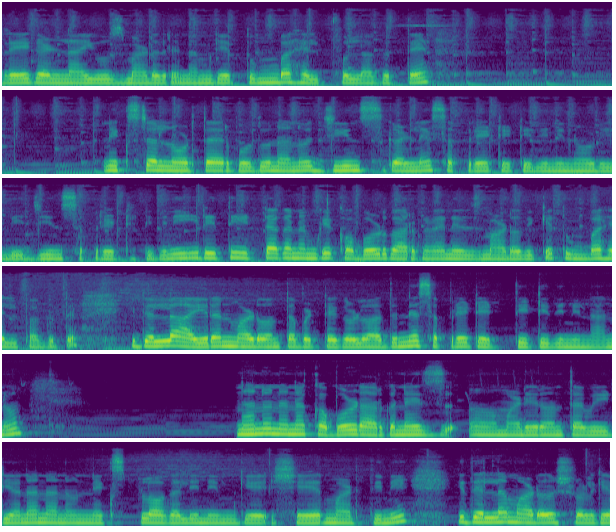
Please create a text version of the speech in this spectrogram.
ಟ್ರೇಗಳನ್ನ ಯೂಸ್ ಮಾಡಿದ್ರೆ ನಮಗೆ ತುಂಬ ಹೆಲ್ಪ್ಫುಲ್ ಆಗುತ್ತೆ. ನೆಕ್ಸ್ಟ್ ಅಲ್ಲಿ ನೋಡ್ತಾ ಇರ್ಬೋದು, ನಾನು ಜೀನ್ಸ್ಗಳನ್ನೇ ಸಪ್ರೇಟ್ ಇಟ್ಟಿದ್ದೀನಿ ನೋಡಿ, ಇಲ್ಲಿ ಜೀನ್ಸ್ ಸಪ್ರೇಟ್ ಇಟ್ಟಿದ್ದೀನಿ. ಈ ರೀತಿ ಇಟ್ಟಾಗ ನಮಗೆ ಕಬೋರ್ಡ್ಗೆ ಆರ್ಗನೈಸ್ ಮಾಡೋದಕ್ಕೆ ತುಂಬ ಹೆಲ್ಪ್ ಆಗುತ್ತೆ. ಇದೆಲ್ಲ ಐರನ್ ಮಾಡುವಂಥ ಬಟ್ಟೆಗಳು, ಅದನ್ನೇ ಸಪ್ರೇಟ್ ಎತ್ತಿಟ್ಟಿದ್ದೀನಿ ನಾನು. ನಾನು ನನ್ನ ಕಬೋರ್ಡ್ ಆರ್ಗನೈಸ್ ಮಾಡಿರೋಂಥ ವೀಡಿಯೋನ ನಾನು ನೆಕ್ಸ್ಟ್ ಬ್ಲಾಗಲ್ಲಿ ನಿಮಗೆ ಶೇರ್ ಮಾಡ್ತೀನಿ. ಇದೆಲ್ಲ ಮಾಡೋ ಅಷ್ಟರೊಳಗೆ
